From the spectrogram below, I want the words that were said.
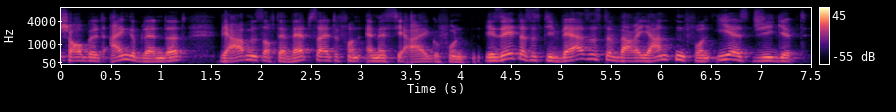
Schaubild eingeblendet. Wir haben es auf der Webseite von MSCI gefunden. Ihr seht, dass es diverseste Varianten von ESG gibt.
